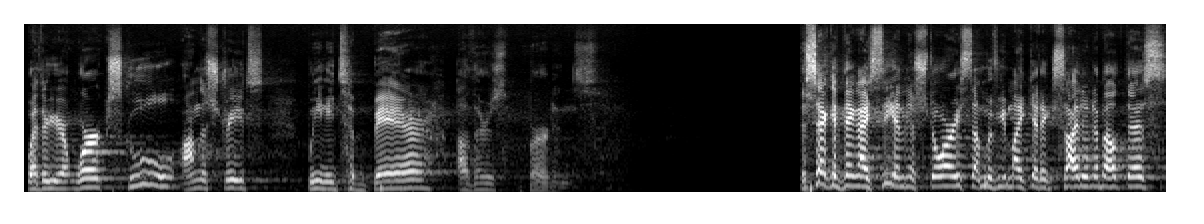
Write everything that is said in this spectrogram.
Whether you're at work, school, on the streets, we need to bear others' burdens. The second thing I see in this story, some of you might get excited about this.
